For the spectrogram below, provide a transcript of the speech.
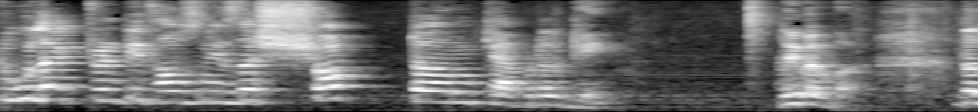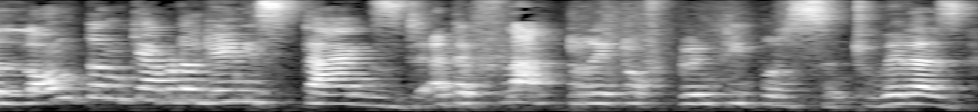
2 lakh 20,000 is the short term capital gain. Remember, the long term capital gain is taxed at a flat rate of 20% whereas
